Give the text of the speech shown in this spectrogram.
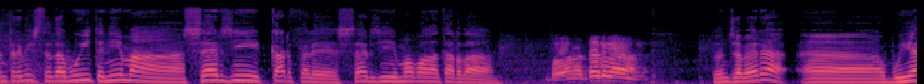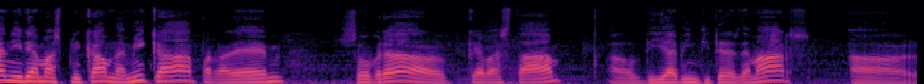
L'entrevista d'avui tenim a Sergi Càrceles. Sergi, molt bona tarda. Bona tarda. Doncs a veure, eh, avui anirem a explicar una mica, parlarem sobre el que va estar el dia 23 de març, el,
